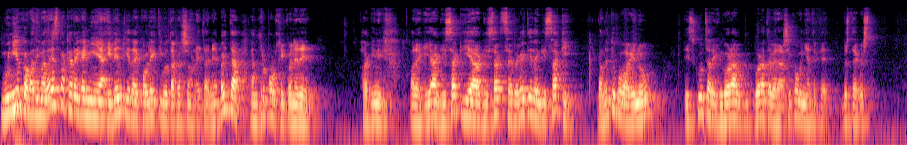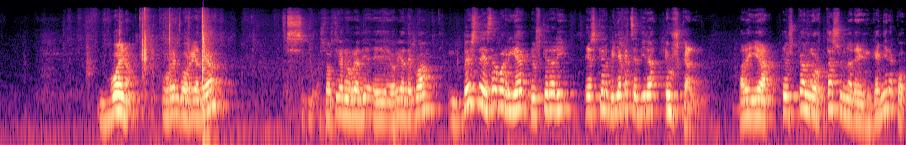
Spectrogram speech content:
muñeko badima da ez bakarrik gainea identitate kolektibo eta personaletan eh? baita antropologikoen ere. Jakinik alegia gizakia gizak zergaiti den gizaki galdetuko bagenu hizkuntzarekin gora gora ta bera hasiko ginateke besteak beste. Bueno, urrengo horrialdea, zortzigarren horrialdekoa, e, beste ezaguarriak euskerari esker bilakatzen dira euskal. Alegia, euskal nortasunaren gainerako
